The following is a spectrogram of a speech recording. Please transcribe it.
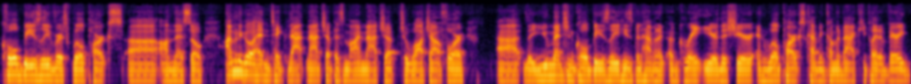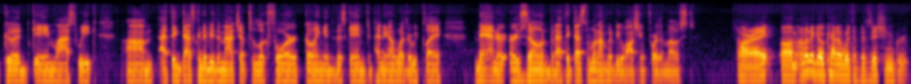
Cole Beasley versus Will Parks uh, on this. So I'm going to go ahead and take that matchup as my matchup to watch out for. Uh, the you mentioned Cole Beasley. He's been having a, a, great year this year, and Will Parks having coming back. He played a very good game last week. Um, I think that's going to be the matchup to look for going into this game, depending on whether we play man or, or zone. But I think that's the one I'm going to be watching for the most. All right. Um, I'm going to go kind of with a position group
